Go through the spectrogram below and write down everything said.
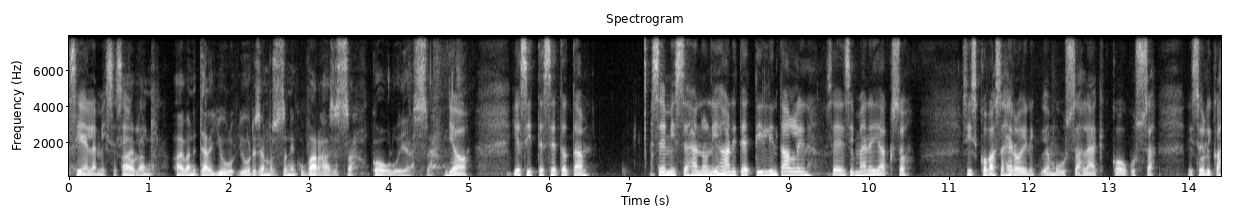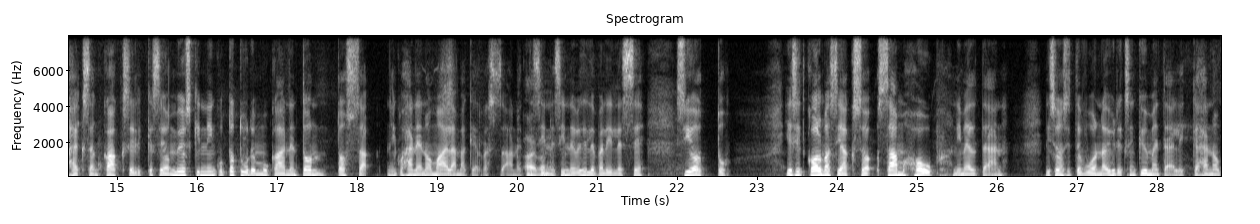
siellä, missä se aivan, olikin. Aivan, että ju, juuri semmoisessa niin varhaisessa koulujassa. Joo, ja sitten se, tota, se missä hän on ihan itse tillintallin, se ensimmäinen jakso, siis kovassa heroini- ja muussa lääkekoukussa, niin se oli 82, eli se on myöskin niin kuin totuudenmukainen ton tuossa niin kuin hänen oma elämäkerrassaan, että sinne, sinne, sille välille se sijoittu. Ja sitten kolmas jakso, Some Hope nimeltään, niin se on sitten vuonna 90, eli hän, on,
